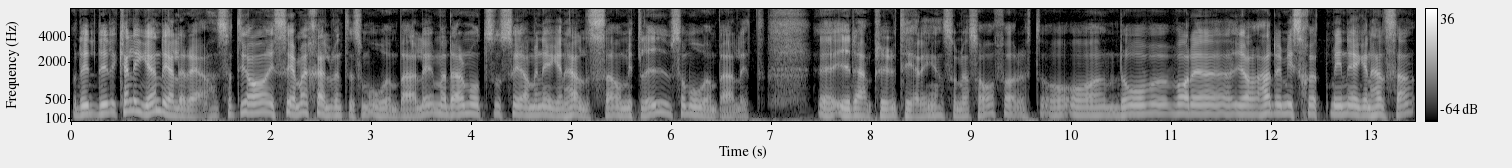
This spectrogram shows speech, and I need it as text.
Och det, det kan ligga en del i det. Så jag ser mig själv inte som oumbärlig men däremot så ser jag min egen hälsa och mitt liv som oumbärligt eh, i den prioriteringen som jag sa förut. Och, och, då var det, jag hade misskött min egen hälsa.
